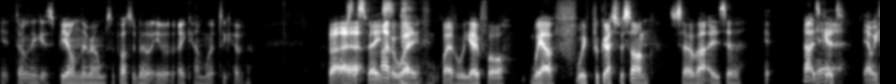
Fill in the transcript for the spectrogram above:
I don't think it's beyond the realms of possibility that they can work together. But uh, either way, whatever we go for, we have we've progressed the song, so that is uh, that is yeah. good. Yeah, we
